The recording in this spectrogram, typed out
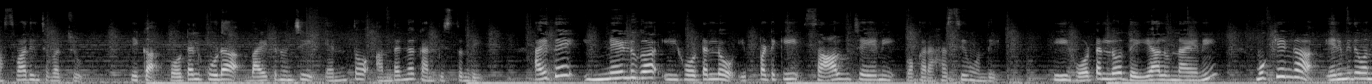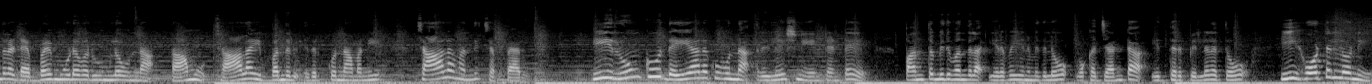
ఆస్వాదించవచ్చు. ఇక హోటల్ కూడా బయట నుంచి ఎంతో అందంగా కనిపిస్తుంది. అయితే ఇన్నేళ్ళుగా ఈ హోటల్లో ఇప్పటికీ సాల్వ్ చేయని ఒక రహస్యం ఉంది. ఈ హోటల్లో దెయ్యాలున్నాయని ముఖ్యంగా ఎనిమిది వందల డెబ్బై మూడవ రూంలో ఉన్న తాము చాలా ఇబ్బందులు ఎదుర్కొన్నామని చాలా మంది చెప్పారు. ఈ రూమ్కు దెయ్యాలకు ఉన్న రిలేషన్ ఏంటంటే పంతొమ్మిది వందల ఇరవై ఎనిమిదిలో ఒక జంట ఇద్దరు పిల్లలతో ఈ హోటల్లోని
